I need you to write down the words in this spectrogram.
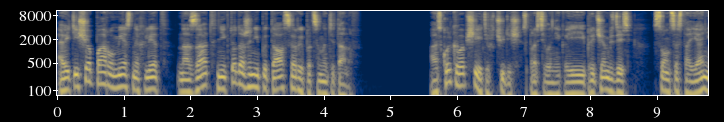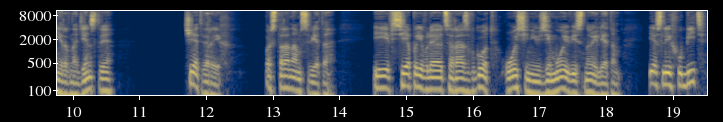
а ведь еще пару местных лет назад никто даже не пытался рыпаться на титанов. «А сколько вообще этих чудищ?» – спросила Ника. «И при чем здесь солнцестояние и равноденствие?» «Четверо их, по сторонам света. И все появляются раз в год, осенью, зимой, весной и летом. Если их убить,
